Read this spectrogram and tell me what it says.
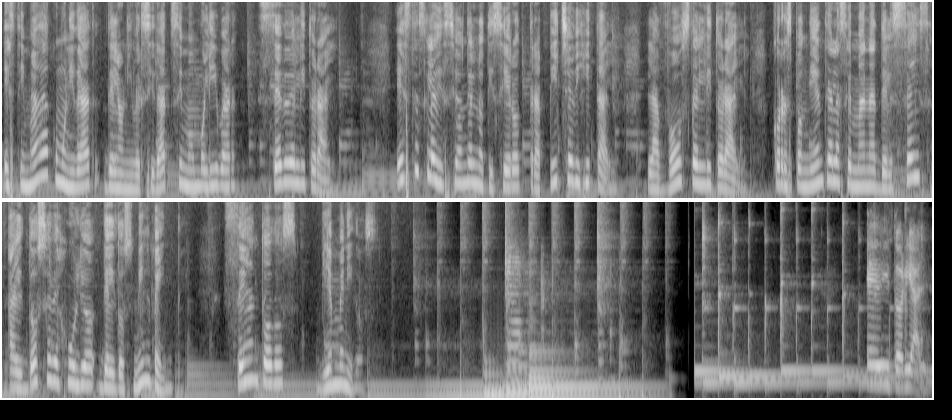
Estimada comunidad de la Universidad Simón Bolívar, sede del litoral, esta es la edición del noticiero Trapiche Digital, la voz del litoral, correspondiente a la semana del 6 al 12 de julio del 2020. Sean todos bienvenidos. Editorial.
